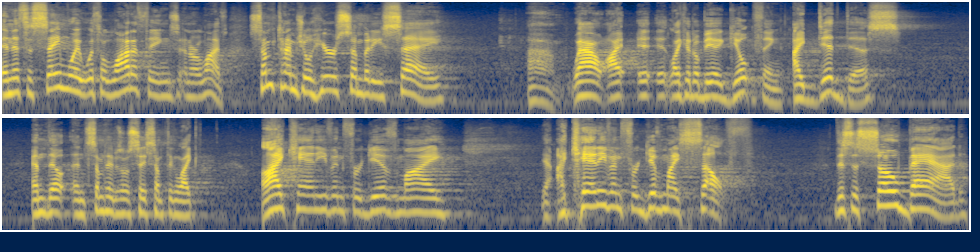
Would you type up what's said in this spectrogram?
And it's the same way with a lot of things in our lives. Sometimes you'll hear somebody say, um, wow, I, it, it, like it'll be a guilt thing. I did this. And, they'll, and sometimes they'll say something like, I can't even forgive my, yeah, I can't even forgive myself. This is so bad,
